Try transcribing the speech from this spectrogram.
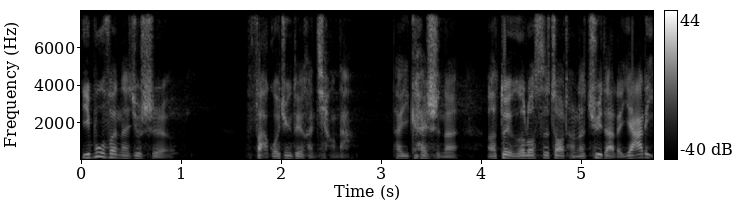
一部分呢就是法国军队很强大，他一开始呢呃对俄罗斯造成了巨大的压力，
